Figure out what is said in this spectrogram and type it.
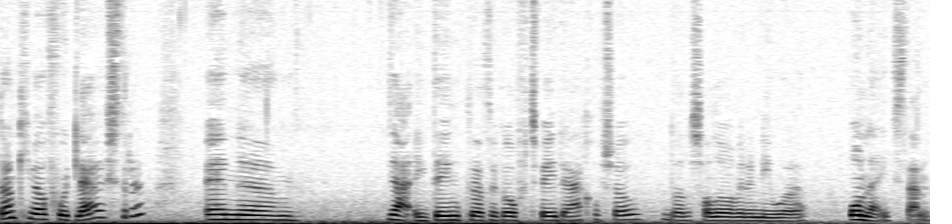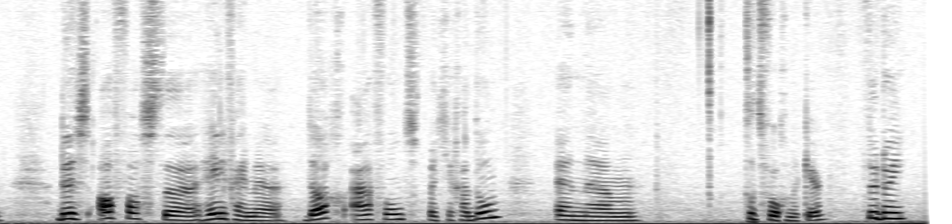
Dankjewel voor het luisteren. En ja, ik denk dat ik over twee dagen of zo, dan zal er wel weer een nieuwe online staan. Dus alvast een uh, hele fijne dag, avond, wat je gaat doen. En tot de volgende keer. Doei doei!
